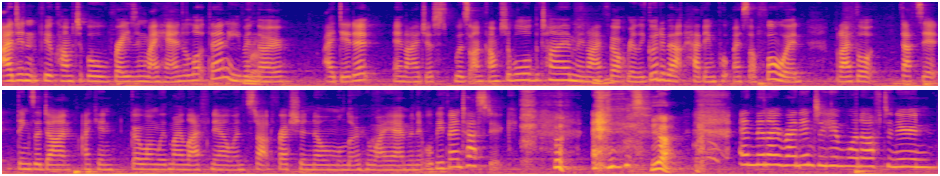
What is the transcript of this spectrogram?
I didn't feel comfortable raising my hand a lot then, even Right. though I did it and I just was uncomfortable all the time and I Mhm. felt really good about having put myself forward. But I thought, that's it, things are done. I can go on with my life now and start fresh and no one will know who I am and it will be fantastic. and, Yeah. and then I ran into him one afternoon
